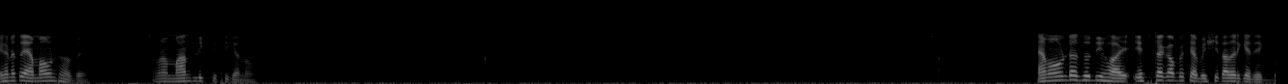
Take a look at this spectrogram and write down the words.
এখানে তো অ্যামাউন্ট হবে। আমরা মান্থ লিখতেছি কেন? অ্যামাউন্টটা যদি হয় এস টাকা অপেক্ষা বেশি, তাদেরকে দেখব।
